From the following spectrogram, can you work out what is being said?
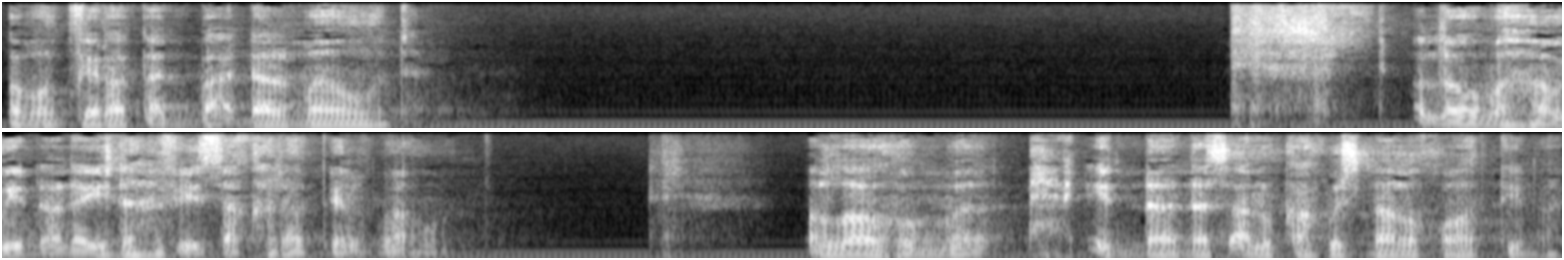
wa maghfiratan ba'da al-maut Allahumma hawin alaina fi sakaratil maut Allahumma inna nas'aluka husnal khatimah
